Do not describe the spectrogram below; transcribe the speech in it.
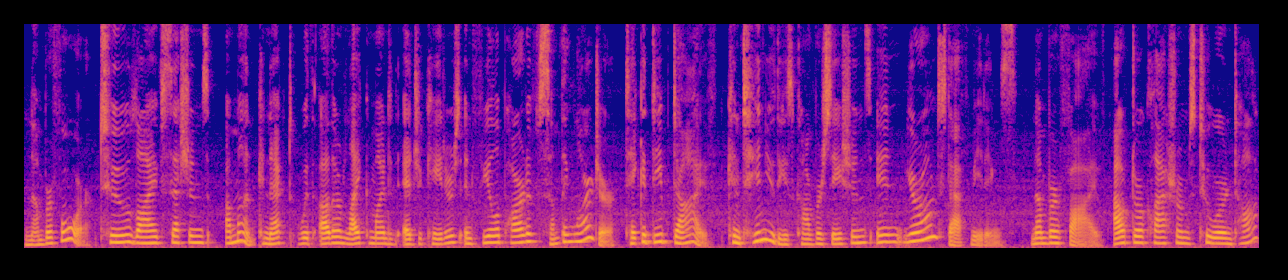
Number four, two live sessions a month. Connect with other like minded educators and feel a part of something larger. Take a deep dive. Continue these conversations in your own staff meetings. Number five, outdoor classrooms tour and talk.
